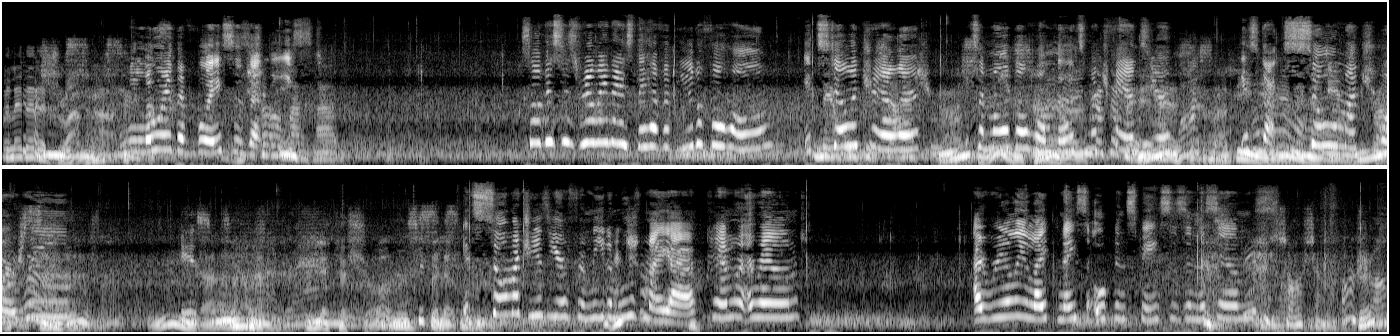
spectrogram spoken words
Let it a drum now. Let me lower the voices at least. So this is really nice. They have a beautiful home. It's still a trailer. It's a mobile home, though. It's much fancier. It's got so much more room. Let her show. C'est pas là. It's so much easier for me to move my uh, camera around. I really like nice open spaces in The Sims. Sasha. Sasha.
